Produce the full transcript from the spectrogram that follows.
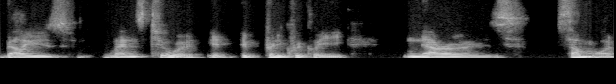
values lens to it, it, it pretty quickly narrows somewhat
